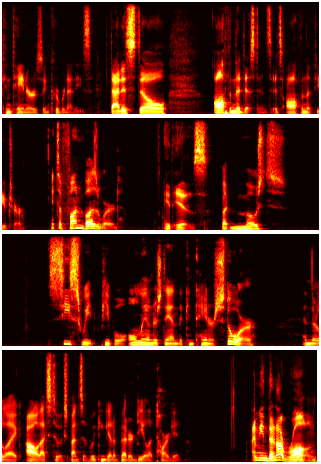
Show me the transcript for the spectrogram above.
containers and Kubernetes. That is still off in the distance, it's off in the future. It's a fun buzzword, It is. but most C suite people only understand the container store and they're like, oh, that's too expensive. We can get a better deal at Target. I mean, they're not wrong.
